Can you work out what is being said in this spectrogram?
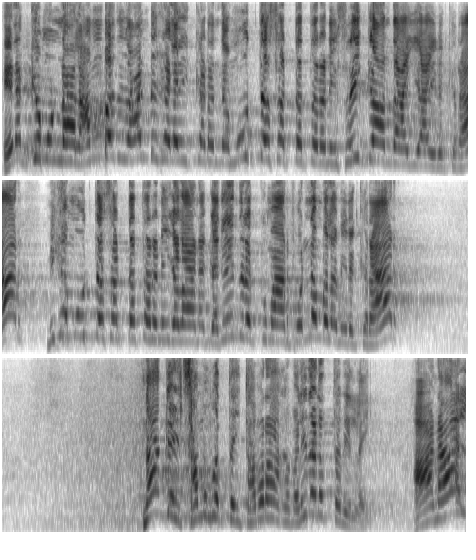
எனக்கு முன்னால் ஐம்பது ஆண்டுகளை கடந்த மூத்த சட்டத்தரணி ஸ்ரீகாந்த் ஐயா இருக்கிறார். மிக மூத்த சட்டத்தரணிகளான கஜேந்திரகுமார் பொன்னம்பலம் இருக்கிறார். நாங்கள் சமூகத்தை தவறாக வழிநடத்தவில்லை. ஆனால்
